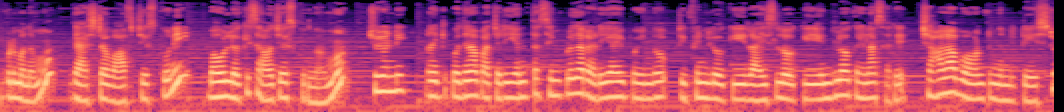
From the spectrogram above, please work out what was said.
ఇప్పుడు మనము గ్యాస్ స్టవ్ ఆఫ్ చేసుకుని బౌల్లోకి సర్వ్ చేసుకుందాము. చూడండి మనకి పుదీనా పచ్చడి ఎంత సింపుల్గా రెడీ అయిపోయిందో టిఫిన్లోకి రైస్లోకి ఎందులోకైనా సరే చాలా బాగుంటుందండి టేస్ట్.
